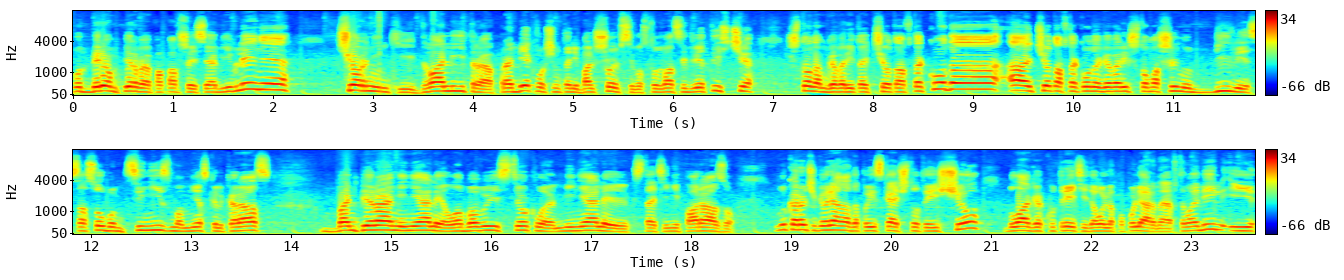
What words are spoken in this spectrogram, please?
Вот берем первое попавшееся объявление черненький, 2 литра, пробег, в общем-то, небольшой, всего 122 тысячи. Что нам говорит отчет автокода? А отчет автокода говорит, что машину били с особым цинизмом несколько раз. Бампера меняли, лобовые стекла меняли, кстати, не по разу. Ну, короче говоря, надо поискать что-то еще. Благо, Q3 довольно популярный автомобиль, и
